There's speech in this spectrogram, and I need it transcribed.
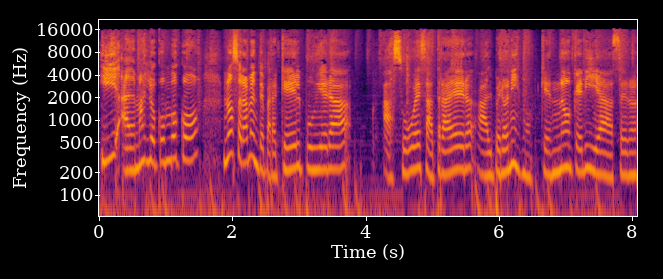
Y además lo convocó no solamente para que él pudiera a su vez atraer al peronismo que no quería hacer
